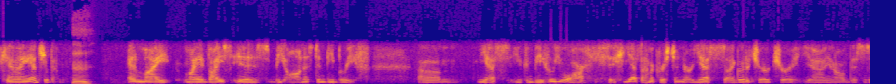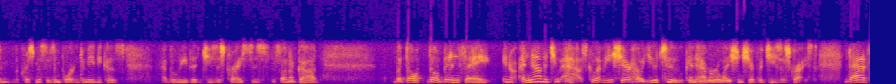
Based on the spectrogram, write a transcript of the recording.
can I answer them? Hmm. And my my advice is be honest and be brief. Um, yes, you can be who you are. yes, I'm a Christian, or yes, I go to church, or yeah, you know, this is Christmas is important to me because I believe that Jesus Christ is the Son of God. But don't don't then say, you know, and now that you ask, let me share how you too can have a relationship with Jesus Christ. That's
